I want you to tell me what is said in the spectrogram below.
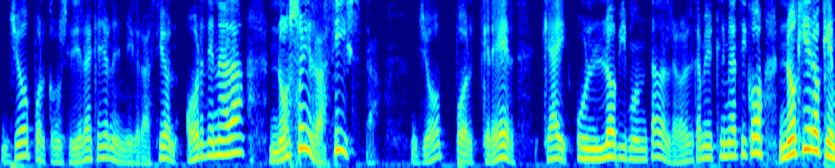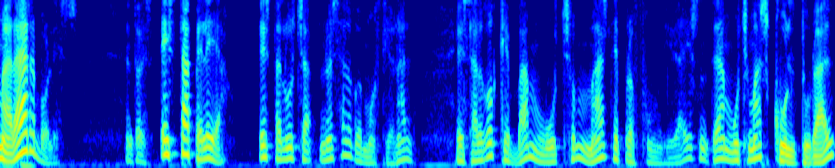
Yo por considerar que hay una inmigración ordenada, no soy racista. Yo por creer que hay un lobby montado alrededor del cambio climático, no quiero quemar árboles. Entonces, esta pelea, esta lucha, no es algo emocional es algo que va mucho más de profundidad y es un tema mucho más cultural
